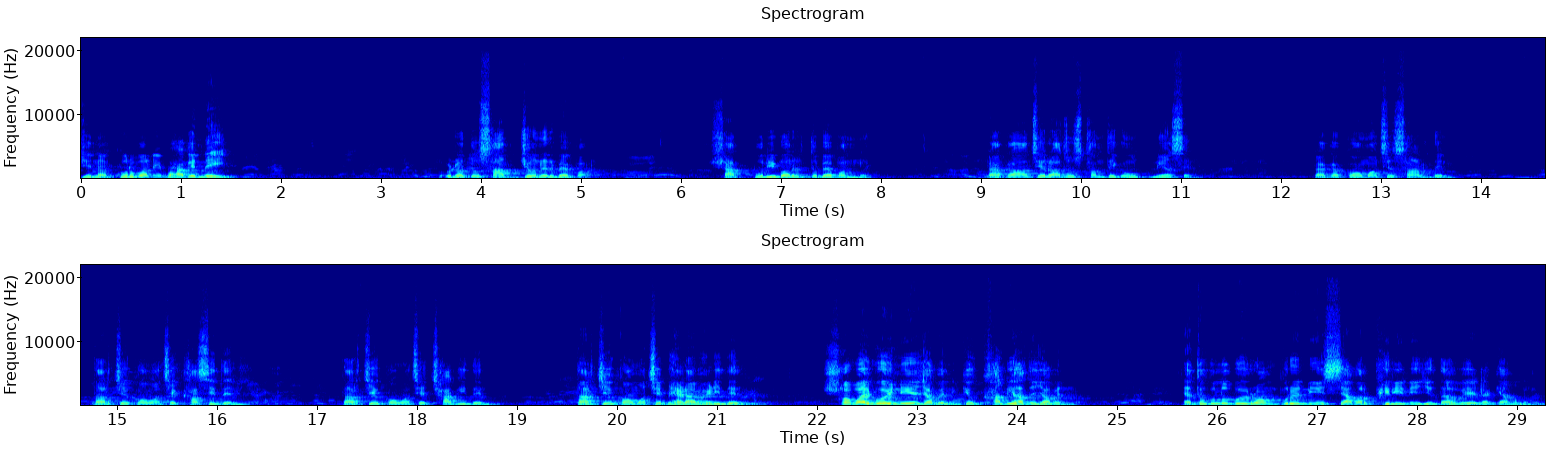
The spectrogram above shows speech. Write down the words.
জি না কুরবানি ভাগে নেই। ওটা তো সাত জনের ব্যাপার। সাত পরিবারের তো ব্যাপার নয়। টাকা আছে রাজস্থান থেকে উঠ নিয়ে আসেন। টাকা কম আছে ষাঁড় দেন। তার চেয়ে কম আছে খাসি দেন। তার চেয়ে কম আছে ছাগি দেন। তার চেয়ে কম আছে ভেড়া ভেড়ি দেন। সবাই বই নিয়ে যাবেন, কেউ খালি হাতে যাবেন না। এতগুলো বই রংপুরে নিয়ে এসছে, আবার ফিরিয়ে নিয়ে যেতে হবে, এটা কেমন হয়?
